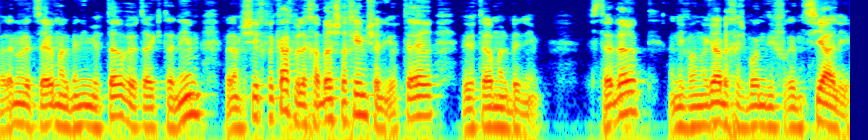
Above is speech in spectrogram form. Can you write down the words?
עלינו לצייר מלבנים יותר ויותר קטנים, ולהמשיך וכך ולחבר שטחים של יותר ויותר מלבנים. בסדר? אני כבר נוגע בחשבון דיפרנציאלי.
